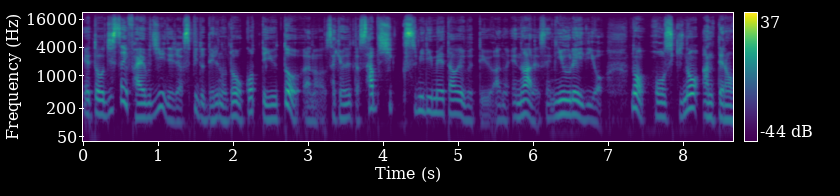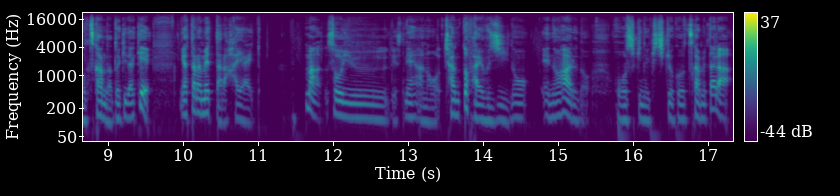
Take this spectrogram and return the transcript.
えっと、実際 5G でじゃあスピード出るのどうこっていうと、あの、先ほど言った Sub6mm Wave っていうあの NR ですね、 New Radio の方式のアンテナを掴んだ時だけ、やたらめったら速いと。まあ、そういうですね、あの、ちゃんと 5G の NR の方式の基地局をつかめたら、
